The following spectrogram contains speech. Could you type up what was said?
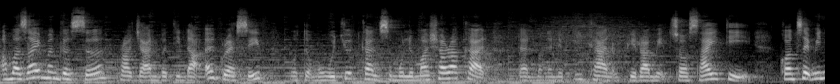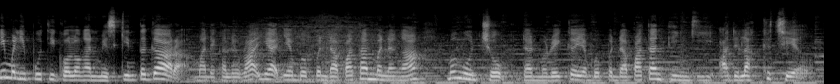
Ahmad Zaid menggesa kerajaan bertindak agresif untuk mewujudkan semula masyarakat dan mengenepikan piramid society. Konsep ini meliputi golongan miskin tegar, manakala rakyat yang berpendapatan menengah menguncup dan mereka yang berpendapatan tinggi adalah kecil.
